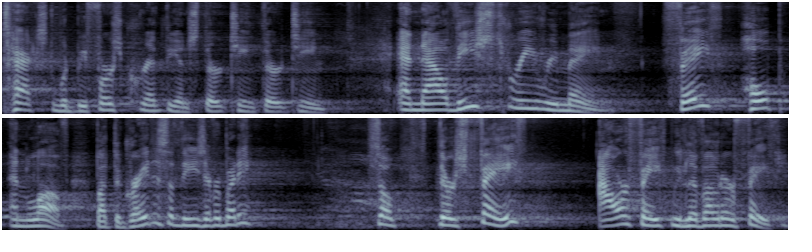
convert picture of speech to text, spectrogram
text would be 1 Corinthians 13 13. And now these three remain faith, hope, and love. But the greatest of these, everybody? So there's faith, our faith, we live out our faith.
